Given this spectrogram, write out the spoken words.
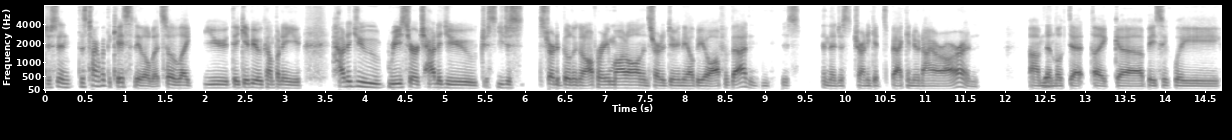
just in let's talk about the case study a little bit. So like you they give you a company. How did you research? How did you just you just started building an operating model and then started doing the LBO off of that and just and then just trying to get back into an IRR and um, yeah. then looked at like uh, basically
